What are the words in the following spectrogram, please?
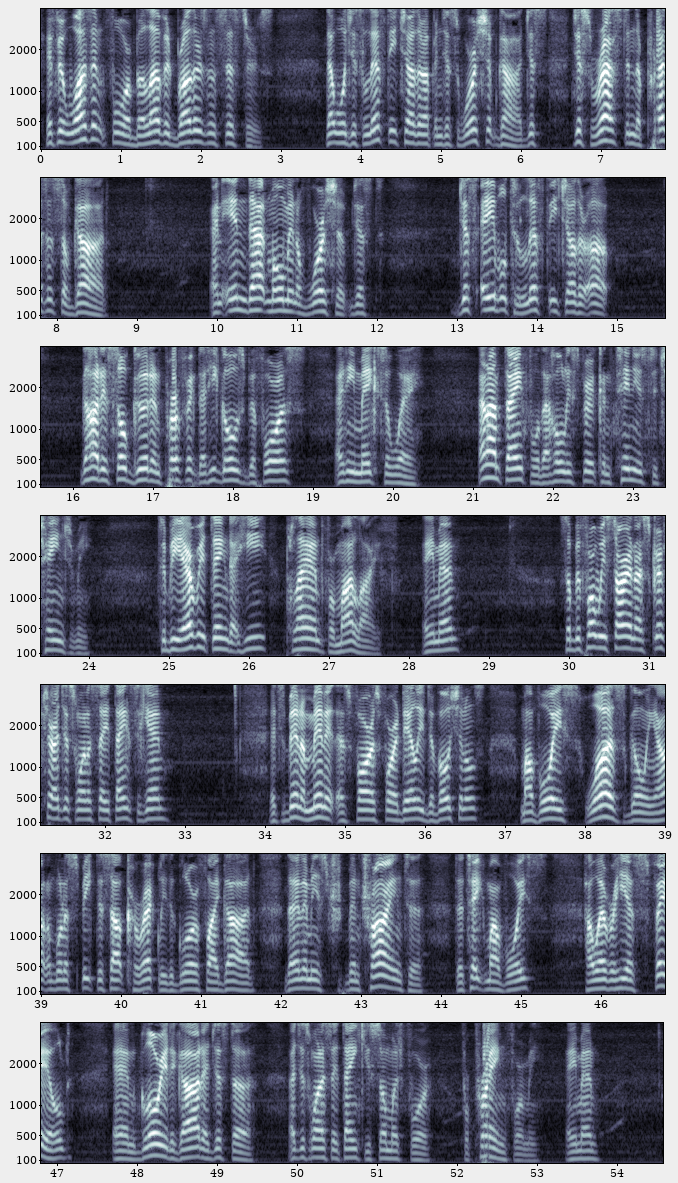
If it wasn't for beloved brothers and sisters that will just lift each other up and just worship God, just just rest in the presence of God. And in that moment of worship, just just able to lift each other up. God is so good and perfect that He goes before us and He makes a way. And I'm thankful that Holy Spirit continues to change me to be everything that He planned for my life. Amen. So before we start in our scripture, I just want to say thanks again it's been a minute as far as for our daily devotionals. My voice was going out. I'm going to speak this out correctly to glorify God. The enemy has tr- been trying to, to take my voice. However, he has failed. And glory to God. I just uh I just want to say thank you so much for for praying for me. Amen.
